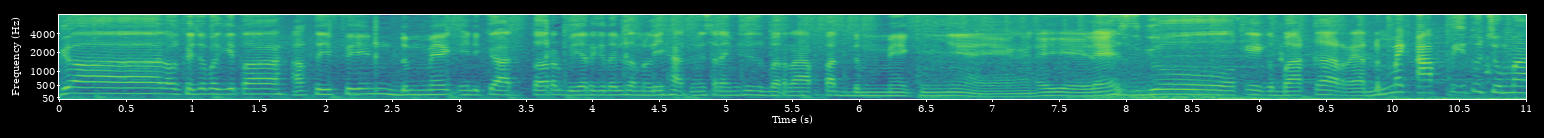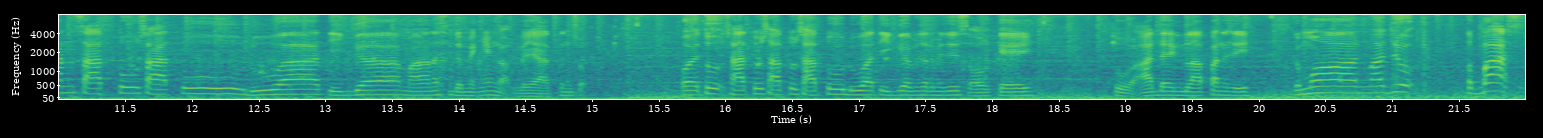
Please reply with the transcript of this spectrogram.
god. Oke, coba kita aktifin the mag indicator biar kita bisa melihat misalnya misi seberapa the mag-nya ya kan. Oke, let's go. Oke, kebakar ya. The mag api itu cuman satu, satu, dua, tiga. Mana sih the mag-nya nggak kelihatan, cok. Oh, itu satu, satu, satu, dua, tiga misalnya misi. Oke. Tuh, ada yang delapan sih. Come on, maju. Tebas.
